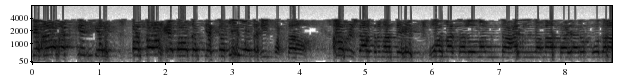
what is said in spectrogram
تلاوت کے لیے بسا عبادت کے کبھی وہ نہیں پڑتا آپ رشاط رماتے ہیں وہ مسلو منتا خدا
